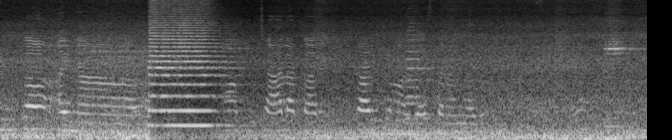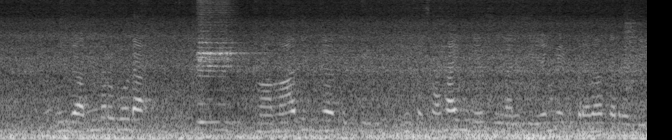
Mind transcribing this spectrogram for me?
ఇంకా ఆయన మాకు చాలా కార్య కార్యక్రమాలు చేస్తానన్నాడు. మీరు అందరూ కూడా మా మాదిరి జాతికి ఇంత సహాయం చేసిన దానికి ఏంటంటే ప్రభాకర్ రెడ్డి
